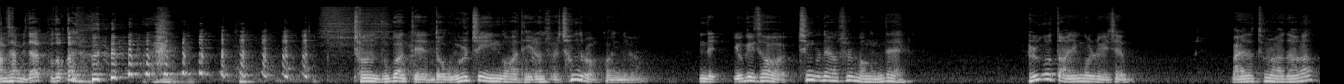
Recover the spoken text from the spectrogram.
감사합니다. 구독까지. 저는 누구한테 너 우울증인 것 같아 이런 소리 처음 들어봤거든요. 근데 여기서 친구들이랑 술 먹는데 별것도 아닌 걸로 이제 말다툼을 하다가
